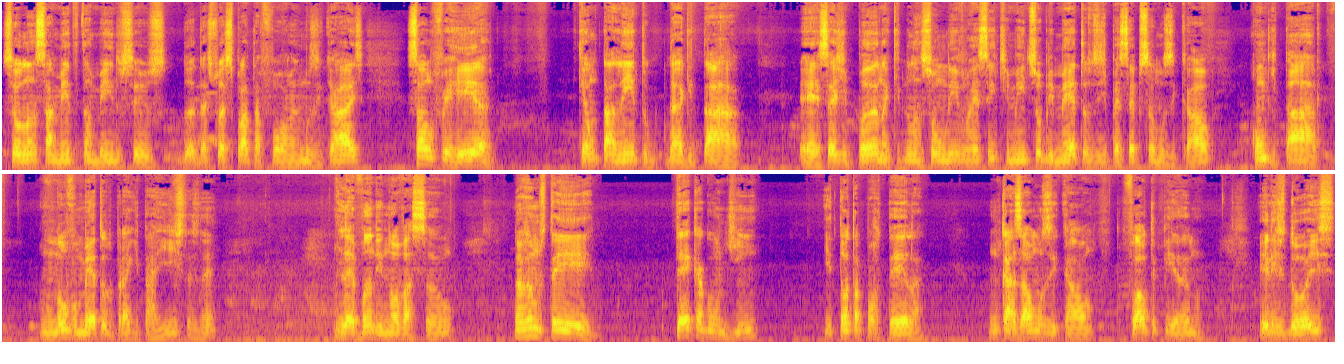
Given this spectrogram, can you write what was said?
seu lançamento também dos seus das suas plataformas musicais. Saulo Ferreira, que é um talento da guitarra é, Pana que lançou um livro recentemente sobre métodos de percepção musical com guitarra, um novo método para guitarristas, né? Levando inovação. Nós vamos ter Teca Gondim e Tota Portela, um casal musical, flauta e piano. Eles dois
